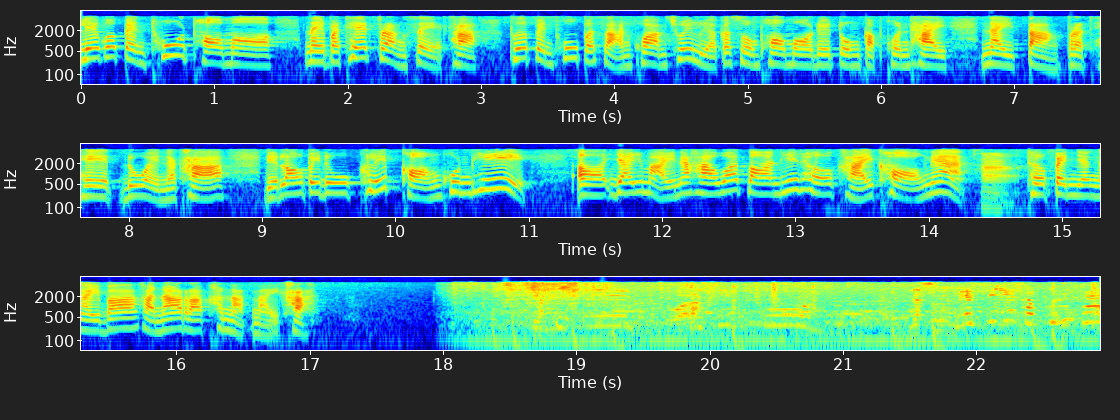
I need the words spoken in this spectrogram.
เรียกว่าเป็นทูตพมในประเทศฝรั่งเศสค่ะ เพื่อเป็นผู้ประสานความช่วยเหลือกระทรวงพมโดยตรงกับคนไทยในต่างประเทศด้วยนะคะ เดี๋ยวลองไปดูคลิปของคุณพี่เอ่อยายไหมนะคะว่าตอนที่เธอขายของเนี่ยฮะเธอเป็นยังไงบ้างค่ะ น่ารักขนาดไหนค่ะ Voilà. Merci. Merci, ขอบคุณค่ะ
